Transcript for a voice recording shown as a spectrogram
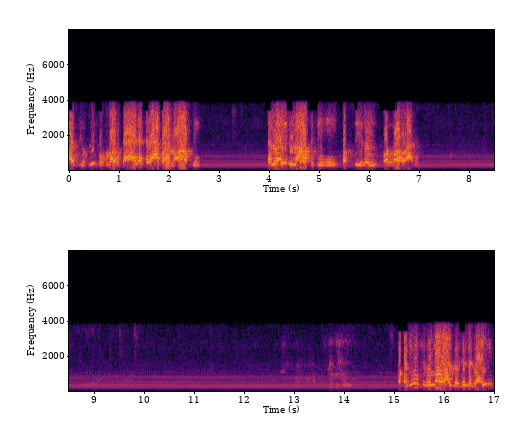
قد يخلفه الله تعالى فيعفو عن العاصي فالوعيد العاصي فيه تفصيل والله أعلم. فقد ينفذ الله عز وجل الوعيد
